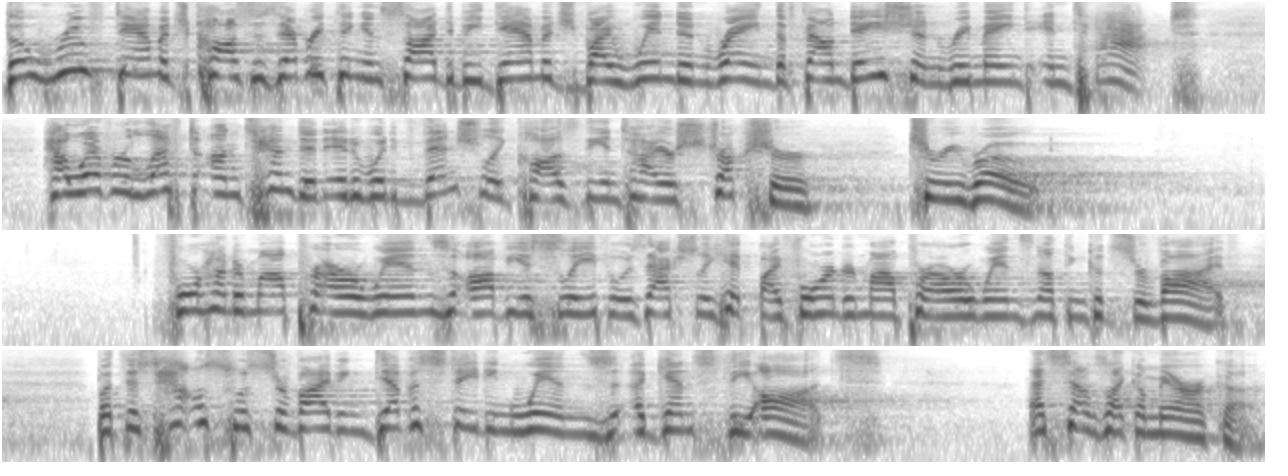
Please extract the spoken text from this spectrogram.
Though roof damage causes everything inside to be damaged by wind and rain, the foundation remained intact. However, left untended, it would eventually cause the entire structure to erode. 400 mile per hour winds, obviously, if it was actually hit by 400 mile per hour winds, nothing could survive. But this house was surviving devastating winds against the odds. That sounds like America.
